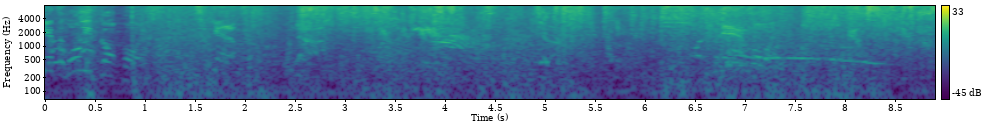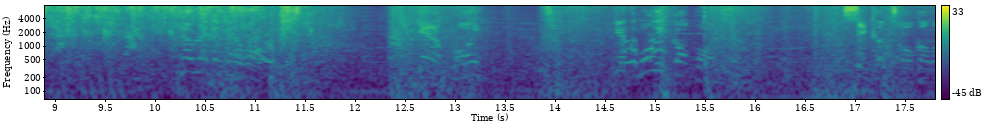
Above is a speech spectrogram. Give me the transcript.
Give them all you've got, boy. Get them. Don't let them get away. Get them, boy. Give them all you've got, boy. Sick of Torgal.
